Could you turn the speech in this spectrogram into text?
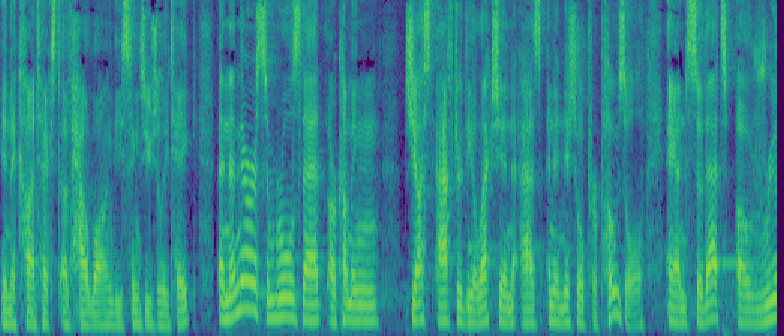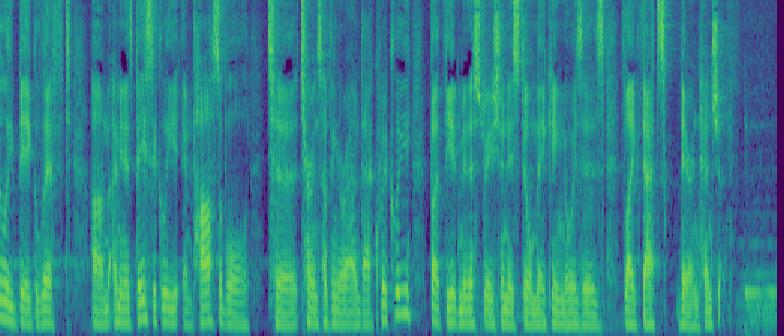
in the context of how long these things usually take. And then there are some rules that are coming just after the election as an initial proposal. And so that's a really big lift. Um, I mean, it's basically impossible to turn something around that quickly, but the administration is still making noises like that's their intention.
